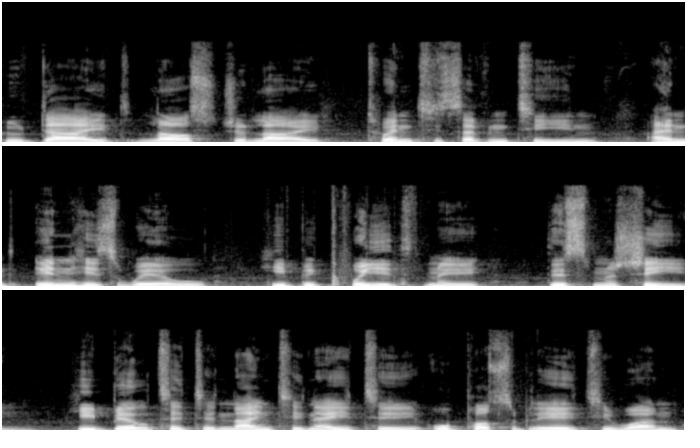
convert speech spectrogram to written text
who died last July 2017, and in his will, he bequeathed me this machine. He built it in 1980 or possibly 81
